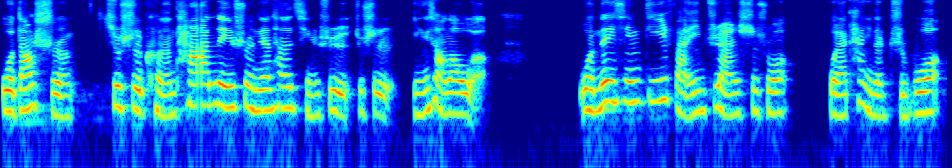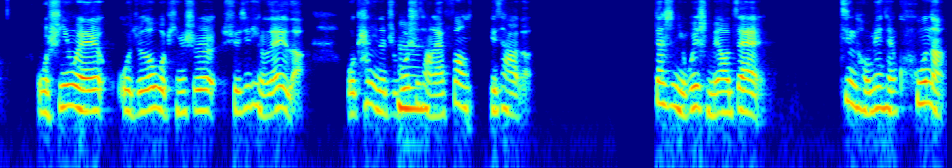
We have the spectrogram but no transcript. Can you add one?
我当时就是可能她那一瞬间她的情绪就是影响到我，我内心第一反应居然是说，我来看你的直播，我是因为我觉得我平时学习挺累的，我看你的直播是想来放松一下的。但是你为什么要在镜头面前哭呢？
